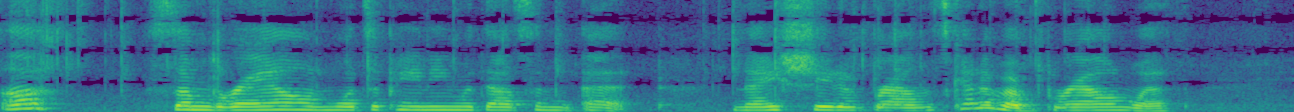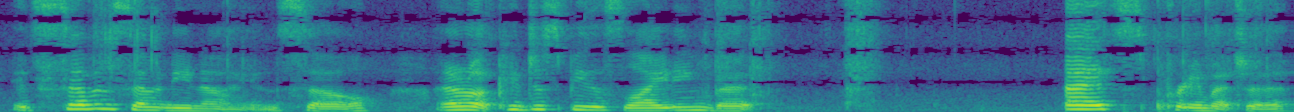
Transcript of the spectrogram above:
Ah, some brown. What's a painting without some uh, nice shade of brown? It's kind of a brown with, it's 7.79. So I don't know. It could just be this lighting, but uh, it's pretty much a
